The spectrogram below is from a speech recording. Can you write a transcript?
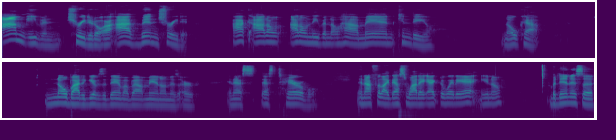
I'm even treated or I've been treated. I, I don't I don't even know how a man can deal. No cap. Nobody gives a damn about men on this earth. And that's that's terrible. And I feel like that's why they act the way they act, you know? But then it's a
